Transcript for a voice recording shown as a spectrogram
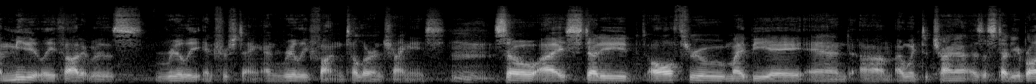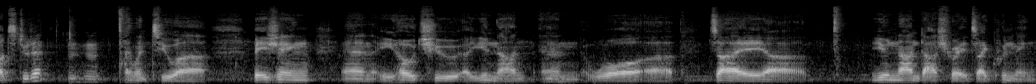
immediately thought it was really interesting and really fun to learn Chinese. So I studied all through my BA, and um, I went to China as a study abroad student. I went to uh, Beijing and Yihochu, uh, Yunnan, and 我呃在呃云南大学在昆明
